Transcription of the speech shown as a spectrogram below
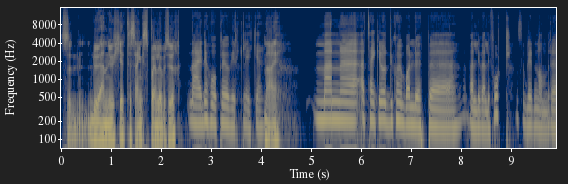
så du ender jo ikke til sengs på en løpetur. Nei, det håper jeg jo virkelig ikke. Nei. Men eh, jeg tenker at du kan jo bare løpe veldig, veldig fort, så blir den andre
